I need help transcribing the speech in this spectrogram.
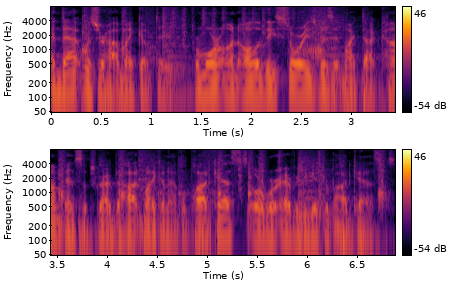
And that was your Hot Mic update. For more on all of these stories, visit Mic.com and subscribe to Hot Mic on Apple Podcasts or wherever you get your podcasts.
